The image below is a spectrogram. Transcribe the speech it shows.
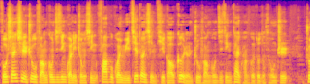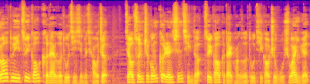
佛山市住房公积金管理中心发布关于阶段性提高个人住房公积金贷款额度的通知，主要对最高可贷额度进行了调整。缴存职工个人申请的最高可贷款额度提高至五十万元，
